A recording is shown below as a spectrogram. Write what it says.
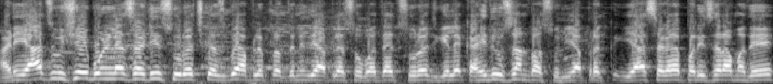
आणि याच विषयी बोलण्यासाठी सूरज कसबे आपले प्रतिनिधी आपल्यासोबत आहेत. सूरज गेल्या काही दिवसांपासून या प्रक या सगळ्या परिसरामध्ये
